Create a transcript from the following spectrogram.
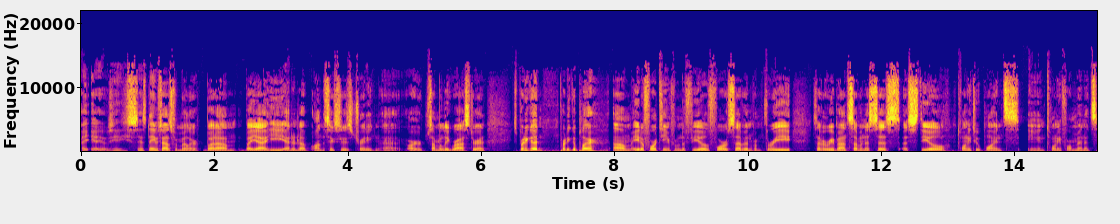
His name sounds familiar, but um, but yeah, he ended up on the Sixers training uh, or summer league roster, and he's pretty good, pretty good player. Um, eight of fourteen from the field, four of seven from three, seven rebounds, seven assists, a steal, twenty two points in twenty four minutes.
